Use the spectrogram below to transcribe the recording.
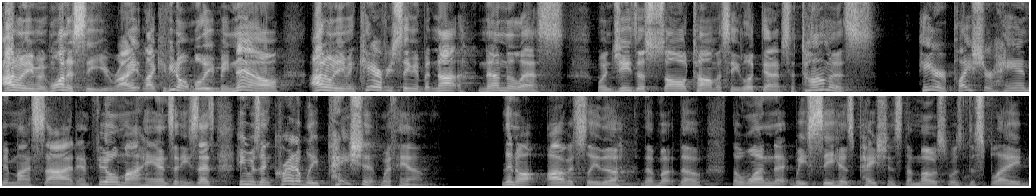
I don't even want to see you, right? Like, if you don't believe me now, I don't even care if you see me. But not nonetheless, when Jesus saw Thomas, he looked at him and said, Thomas, here, place your hand in my side and feel my hands. And he says he was incredibly patient with him. Then, uh, obviously, the, the, the, the one that we see his patience the most was displayed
